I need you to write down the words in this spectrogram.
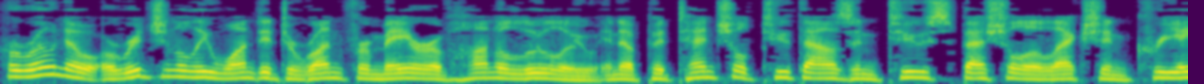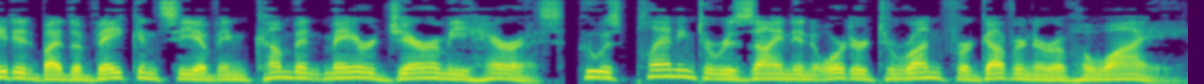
Hirono originally wanted to run for mayor of Honolulu in a potential 2002 special election created by the vacancy of incumbent mayor Jeremy Harris, who was planning to resign in order to run for governor of Hawaii.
